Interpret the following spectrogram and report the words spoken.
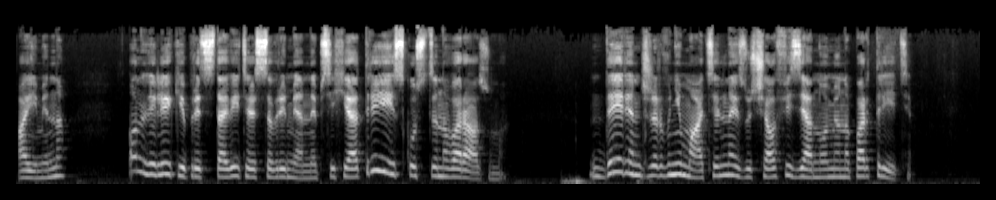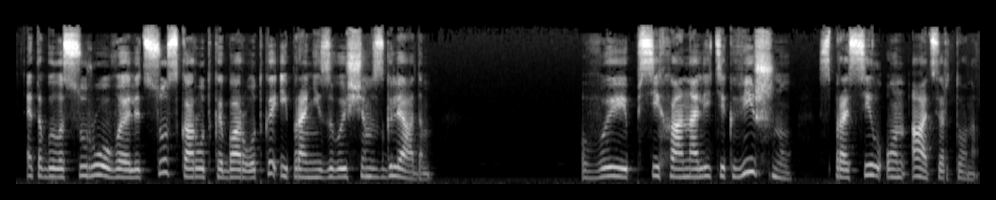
а именно – он великий представитель современной психиатрии и искусственного разума. Деринджер внимательно изучал физиономию на портрете. Это было суровое лицо с короткой бородкой и пронизывающим взглядом. «Вы психоаналитик Вишну?» — спросил он Атертона.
